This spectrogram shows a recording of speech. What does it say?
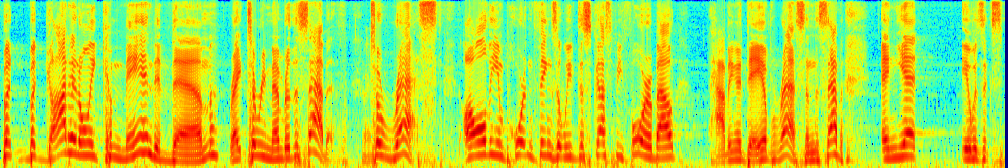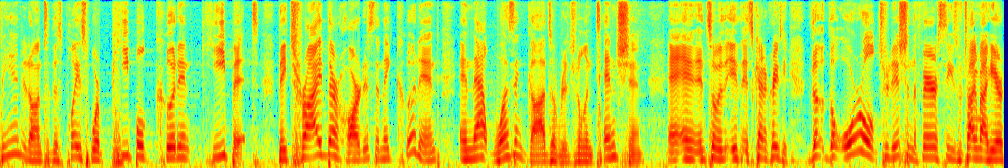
But but God had only commanded them, right, to remember the Sabbath, Right. to rest. All the important things that we've discussed before about having a day of rest and the Sabbath. And yet it was expanded onto this place where people couldn't keep it. They tried their hardest and they couldn't, and that wasn't God's original intention. And, and, and so it, it's kind of crazy. The, the oral tradition the Pharisees were talking about here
